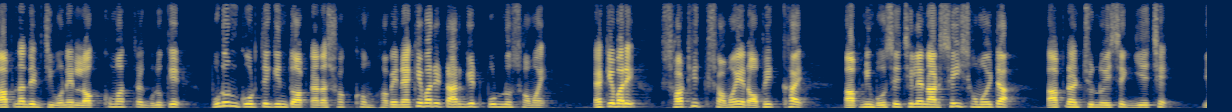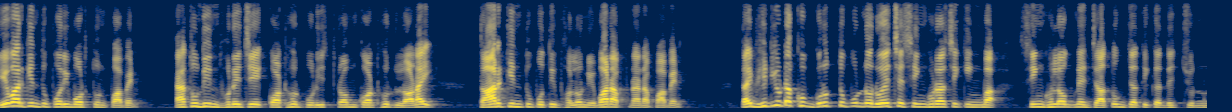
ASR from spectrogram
আপনাদের জীবনের লক্ষ্যমাত্রাগুলোকে পূরণ করতে কিন্তু আপনারা সক্ষম হবেন। একেবারে টার্গেট পূর্ণ সময়, একেবারে সঠিক সময়ের অপেক্ষায় আপনি বসেছিলেন আর সেই সময়টা আপনার জন্য এসে গিয়েছে। এবার কিন্তু পরিবর্তন পাবেন। এতদিন ধরে যে কঠোর পরিশ্রম, কঠোর লড়াই, তার কিন্তু প্রতিফলন এবার আপনারা পাবেন। তাই ভিডিওটা খুব গুরুত্বপূর্ণ রয়েছে সিংহরাশি কিংবা সিংহলগ্নের জাতক জাতিকাদের জন্য।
